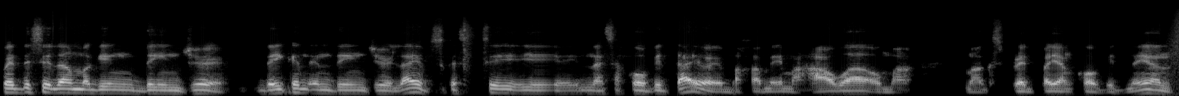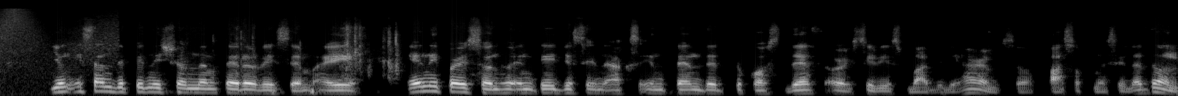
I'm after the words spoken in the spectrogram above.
pwede silang maging danger. They can endanger lives kasi nasa COVID tayo eh. Baka may mahawa o ma mag-spread pa yung COVID na yan. Yung isang definition ng terrorism ay any person who engages in acts intended to cause death or serious bodily harm. So, pasok na sila doon.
